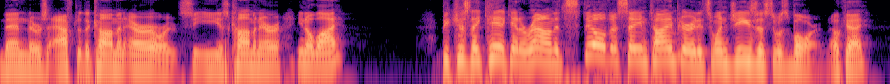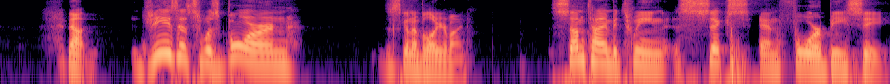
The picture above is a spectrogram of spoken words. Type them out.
then there's after the common era, or CE is common era. You know why? Because they can't get around. It's still the same time period. It's when Jesus was born, okay? Now, Jesus was born, this is going to blow your mind, sometime between 6 and 4 BC.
